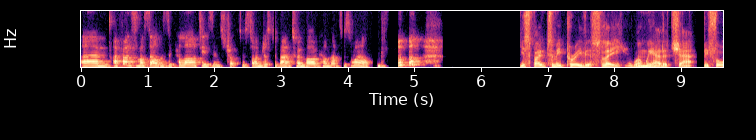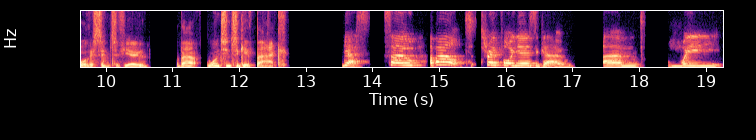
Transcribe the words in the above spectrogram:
Um, I fancy myself as a Pilates instructor, so I'm just about to embark on that as well. You spoke to me previously when we had a chat before this interview about wanting to give back. Yes. So, about three or four years ago, um, we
